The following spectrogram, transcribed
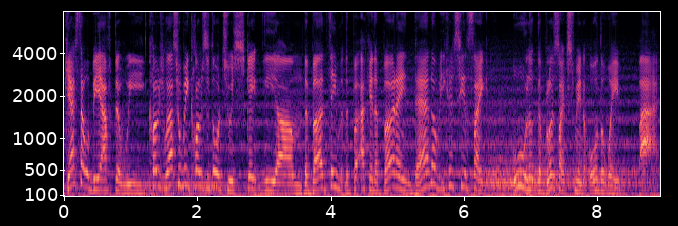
guess that would be after we close, well, that's when we close the door to escape the, um, the bird thing, but the bird, okay, the bird ain't there though, but you can see it's like, ooh, look, the blood's like smeared all the way back.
